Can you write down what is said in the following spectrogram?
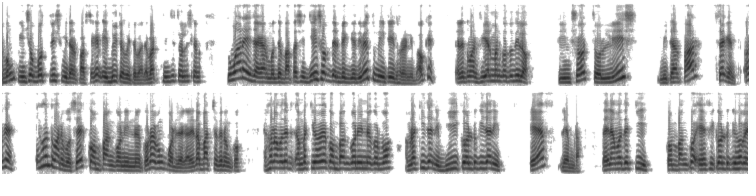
এবং তিনশো বত্রিশ মিটার পার সেকেন্ড এই দুইটা হইতে পারে। বাট তিনশো চল্লিশ কেন? তোমার এই জায়গার মধ্যে বাতাসে যে শব্দের বেগ দিয়ে দিবে, তুমি এটাই ধরে নিবা ওকে তাহলে তোমার ভি এর মান কত দিল? তিনশো চল্লিশ মিটার পার সেকেন্ড ওকে এখন তোমার বলছে, কম্পাঙ্ক নির্ণয় করো এবং পর্যায়কাল এটা বাচ্চাদের অঙ্ক। এখন আমাদের, আমরা কীভাবে কম্পাঙ্ক নির্ণয় করব? আমরা কি জানি? ভি ইকুয়াল টু কি জানি? এফ লেমডা তাইলে আমাদের কি? কম্পাঙ্ক এফ ইকুয়াল টু কি হবে?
